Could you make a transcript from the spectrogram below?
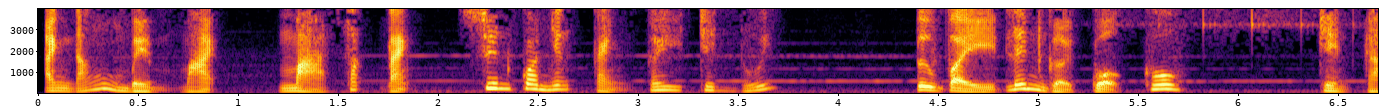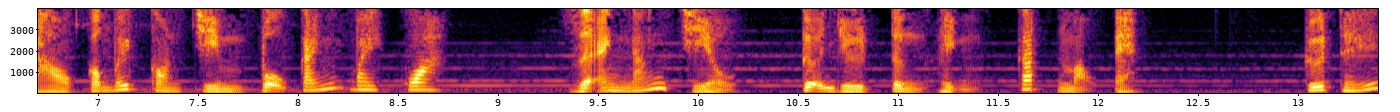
Ánh nắng mềm mại mà sắc lạnh xuyên qua những cành cây trên núi. Từ vậy lên người của cô. Trên cao có mấy con chim vỗ cánh bay qua. Dưới ánh nắng chiều tựa như từng hình cắt màu đen. Cứ thế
